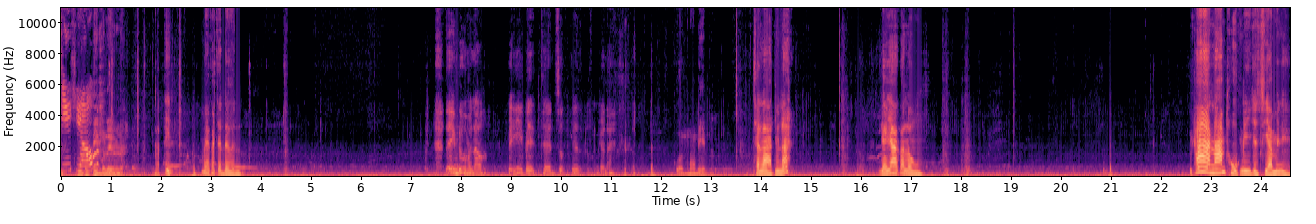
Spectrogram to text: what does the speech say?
สีมัเขีนยวก็ติดหมดเลยนั่นน่ะก็ติด แม่ก็จะเดิน ตัวเองดูมันเอาเก้าอี้ไปเทิร์นสุดขึ้นมันก็นะกลัวมองไม่เห็นฉลาดอยู่นะ เดี๋ยวย่าก็ลง ถ้าน้ำถูกนี่จะเสียไหมเนี่ย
